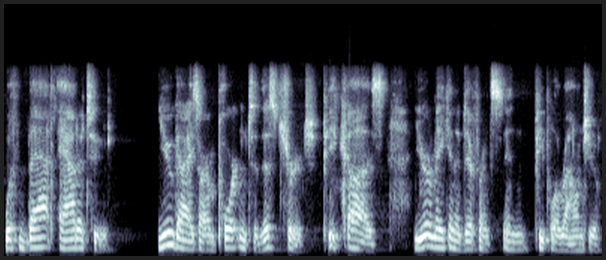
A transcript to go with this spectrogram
with that attitude, you guys are important to this church because you're making a difference in people around you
